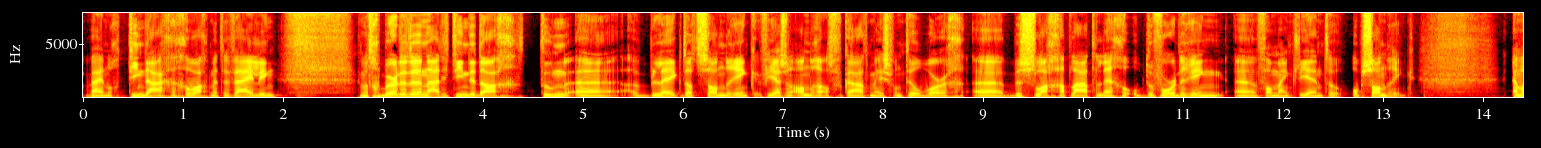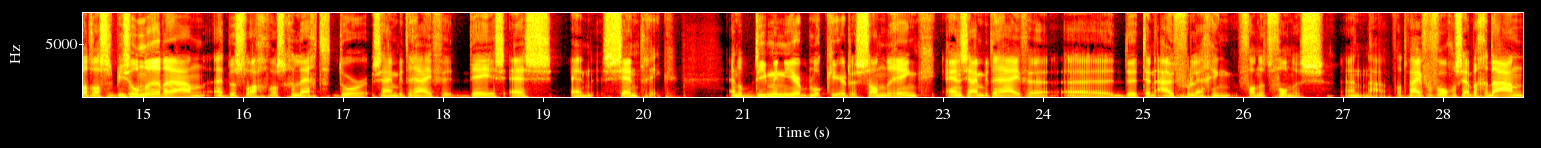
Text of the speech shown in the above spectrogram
wij nog tien dagen gewacht met de veiling. Wat gebeurde er na die tiende dag? Toen uh, bleek dat Sanderink via zijn andere advocaat, Mees van Tilborg, uh, beslag had laten leggen op de vordering uh, van mijn cliënten op Sanderink. En wat was het bijzondere eraan? Het beslag was gelegd door zijn bedrijven DSS en Centric. En op die manier blokkeerde Sanderink en zijn bedrijven de ten uitvoerlegging van het vonnis. En nou, wat wij vervolgens hebben gedaan,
